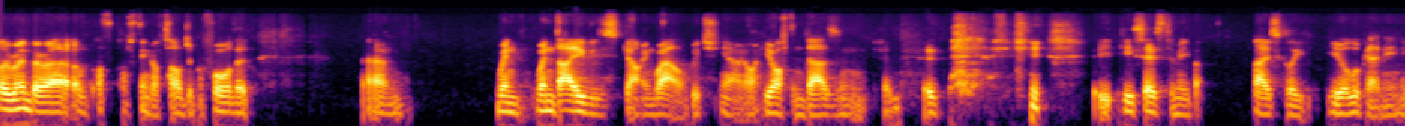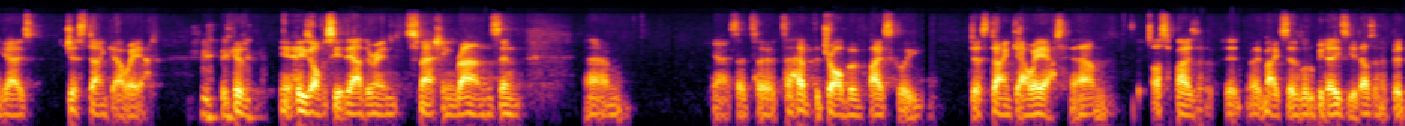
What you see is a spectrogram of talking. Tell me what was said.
I remember uh, I, I, think I've told you before that um, when when Dave is going well, which you know he often does, and, and it, he, he says to me, but basically he'll look at me and he goes, "Just don't go out," because you know, he's obviously at the other end smashing runs and. Um, you know, so to, to have the job of basically just don't go out, um, I suppose it, it, makes it a little bit easier, doesn't it? But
